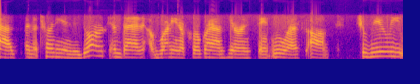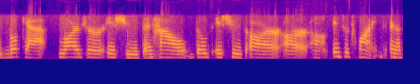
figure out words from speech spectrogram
as an attorney in New York and then running a program here in St. Louis um, to really look at larger issues and how those issues are are um, intertwined and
